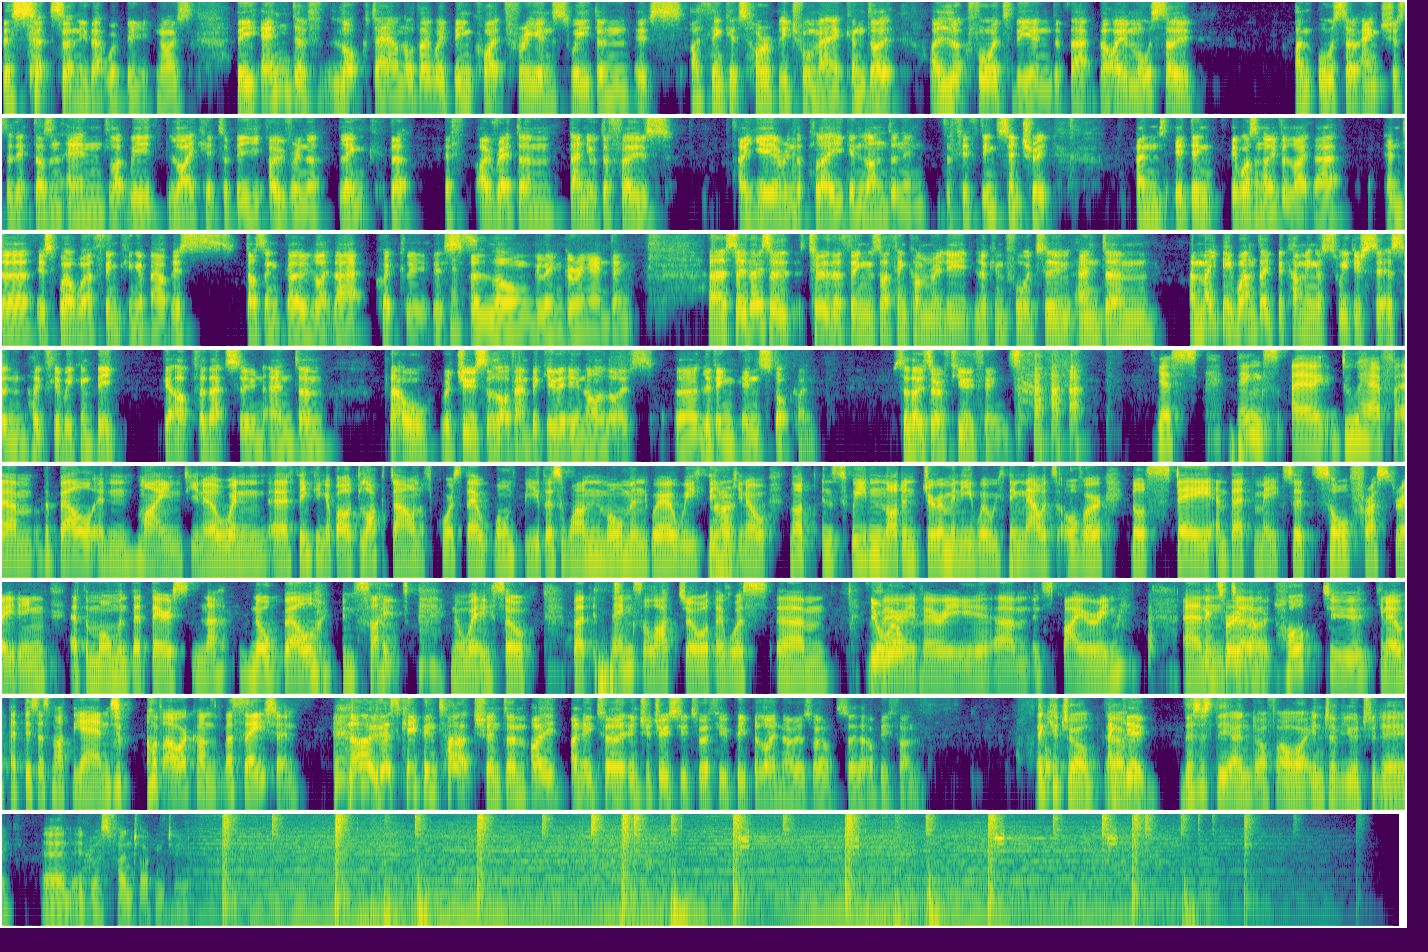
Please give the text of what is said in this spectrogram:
certainly that would be nice. The end of lockdown, although we've been quite free in Sweden, it's I think it's horribly traumatic, and I I look forward to the end of that. But I am also I'm also anxious that it doesn't end like we like it to be over in a blink. That if I read um, Daniel Defoe's A Year in the Plague in London in the 15th century, and it didn't, it wasn't over like that and uh, it's well worth thinking about. This doesn't go like that quickly. It's yes. a long, lingering ending. Uh, so those are two of the things I think I'm really looking forward to, and um, and maybe one day becoming a Swedish citizen. Hopefully, we can be get up for that soon, and um, that will reduce a lot of ambiguity in our lives uh, living in Stockholm. So those are a few things. Yes, thanks. I do have um, the bell in mind. You know, when uh, thinking about lockdown, of course, there won't be this one moment where we think, no. you know, not in Sweden, not in Germany, where we think now it's over. It'll stay. And that makes it so frustrating at the moment that there's no, no bell in sight in a way. So, but thanks a lot, Joe. That was um, You're very, welcome. very um, inspiring. And um, hope to you know that this is not the end of our conversation. No let's keep in touch. And um, i i need to introduce you to a few people i know as well. So that'll be fun. Thank cool. you joe thank um, you. this is the end of our interview today. And it was fun talking to you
